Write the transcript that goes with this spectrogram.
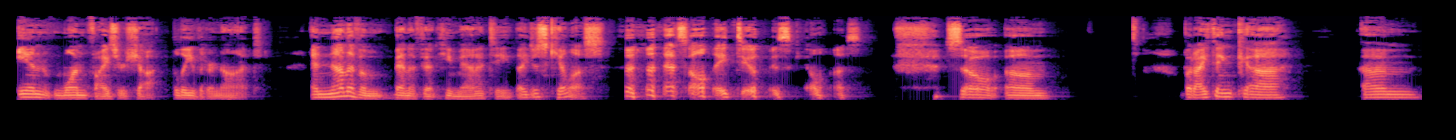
in one Pfizer shot, believe it or not and none of them benefit humanity. They just kill us. That's all they do is kill us. So, um, but I think uh, um,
